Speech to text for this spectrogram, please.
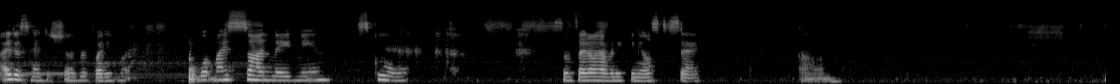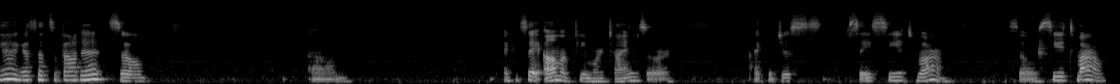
I just had to show everybody what what my son made me in school, since I don't have anything else to say. Um, yeah, I guess that's about it. So um, I could say um a few more times, or I could just say see you tomorrow. So see you tomorrow.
